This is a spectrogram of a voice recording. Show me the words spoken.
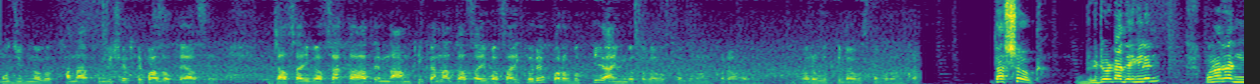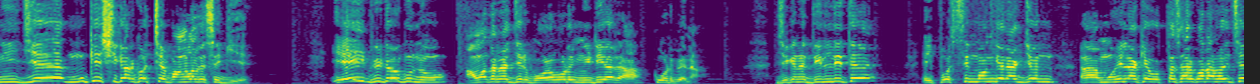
মুজিবনগর থানা পুলিশের হেফাজতে আছে। যাচাই বাছাই, তাহাদের নাম ঠিকানা যাচাই বাছাই করে পরবর্তী আইনগত ব্যবস্থা গ্রহণ করা হবে। পরবর্তী ব্যবস্থা গ্রহণ করা। দর্শক, ভিডিওটা দেখলেন, ওনারা নিজে মুখে স্বীকার করছে বাংলাদেশে গিয়ে। এই ভিডিওগুলো আমাদের রাজ্যের বড় বড় মিডিয়ারা করবে না। যেখানে দিল্লিতে এই পশ্চিমবঙ্গের একজন মহিলাকে অত্যাচার করা হয়েছে,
